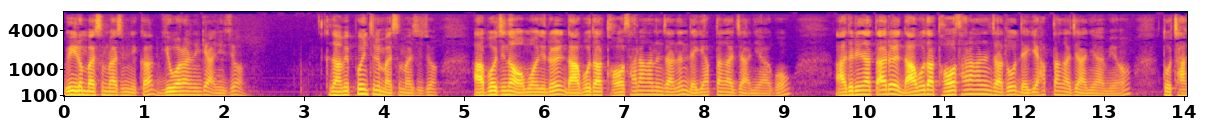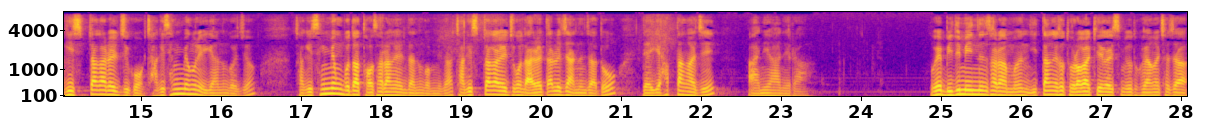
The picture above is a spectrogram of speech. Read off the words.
왜 이런 말씀을 하십니까? 미워하는 게 아니죠. 그 다음에 포인트를 말씀하시죠. 아버지나 어머니를 나보다 더 사랑하는 자는 내게 합당하지 아니하고 아들이나 딸을 나보다 더 사랑하는 자도 내게 합당하지 아니하며 또 자기 십자가를 지고 자기 생명을 얘기하는 거죠. 자기 생명보다 더 사랑해야 된다는 겁니다. 자기 십자가를 지고 나를 따르지 않는 자도 내게 합당하지 아니하니라. 왜 믿음이 있는 사람은 이 땅에서 돌아갈 기회가 있으면서도 고향을 찾아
